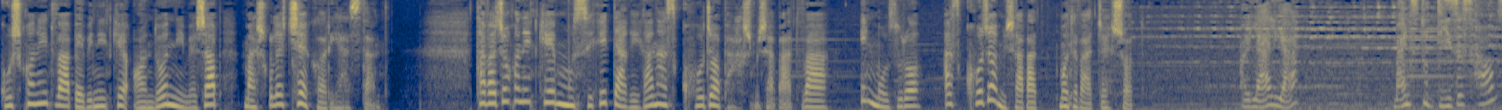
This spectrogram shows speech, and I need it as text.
گوش کنید و ببینید که آن دو نیمه شب مشغول چه کاری هستند توجه کنید که موسیقی دقیقا از کجا پخش می شود و این موضوع را از کجا می شود متوجه شد Eulalia, meinst du dieses Haus?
